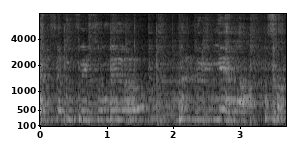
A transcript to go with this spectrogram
lumière, ça nous fait tourner l'eau. De lumière, sans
